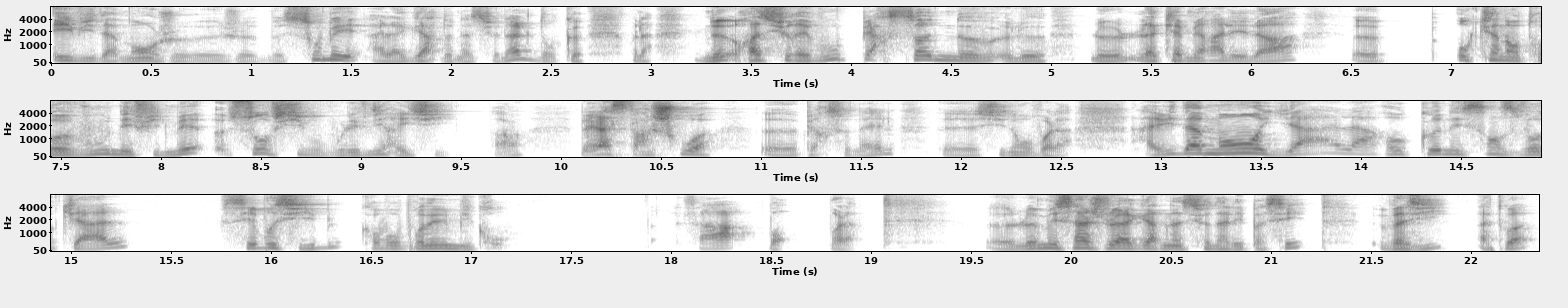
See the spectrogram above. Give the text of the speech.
Évidemment, je, me soumets à la garde nationale, donc voilà. Ne rassurez-vous, personne, ne, la caméra est là. aucun d'entre vous n'est filmé, sauf si vous voulez venir ici. Mais là, c'est un choix euh, personnel. Euh, sinon, voilà. Évidemment, il y a la reconnaissance vocale. C'est possible quand vous prenez le micro. Ça, bon, Voilà. Euh, le message de la garde nationale est passé. Vas-y, à toi.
